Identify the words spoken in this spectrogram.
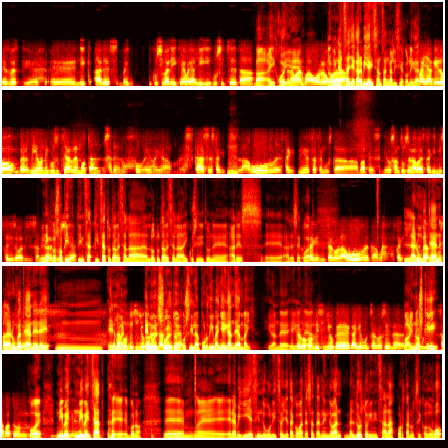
ez besti, eh? E, nik Ares, bai, ikusi barik, eh? Baina, ligi ikusitze eta... Bai, jo, Eta naban, ba, horre dominatzaile garbia izan zan Galiziako liga. Baina gero, Bermion ikusitze arremotan, zaten, jo, eh, baina, eskaz, ez dakit, Mm. labur, ez dakit, ni ez dazen guzta bapez. Gero santurzena, ba, ez dakit misterizo bat izan. Nik oso pi- pintza, pitzatuta bezala, lotuta bezala ikusi ditun eh, Ares, eh, Ez Aresekoak. dakit, nintzako labur, eta, ba, ez dakit. Larun Ez batean, larun batean ere, mm, enuen, enuen suelto eh? ikusi lapurdi, baina igandean bai. Igande... Niteko kondizinuke gaieguntzako zin, eh? Bai, noski. Zapatun... Jo, ni, behin, ni behintzat, eh, bueno, eh, eh, erabili ezin dugun hitz horietako bat esaten indoan, beldurtu egin itzala, hortan utziko dugu.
